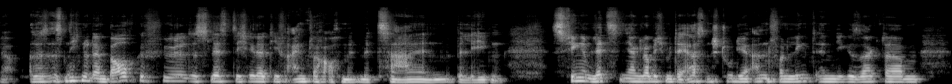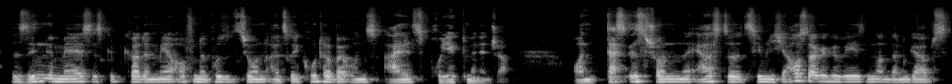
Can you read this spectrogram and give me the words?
Ja, also es ist nicht nur dein Bauchgefühl, das lässt sich relativ einfach auch mit, mit Zahlen belegen. Es fing im letzten Jahr, glaube ich, mit der ersten Studie an von LinkedIn, die gesagt haben, sinngemäß, es gibt gerade mehr offene Positionen als Recruiter bei uns als Projektmanager. Und das ist schon eine erste ziemliche Aussage gewesen. Und dann gab es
